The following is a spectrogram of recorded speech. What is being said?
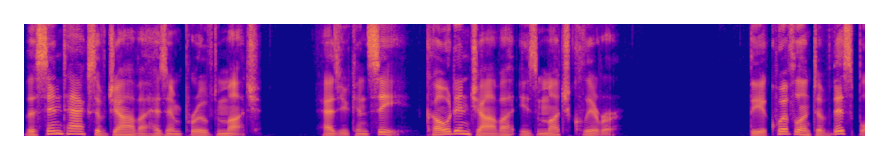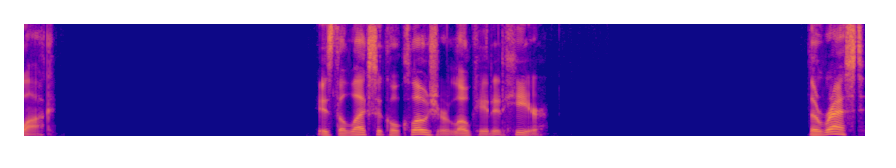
the syntax of Java has improved much. As you can see, code in Java is much clearer. The equivalent of this block is the lexical closure located here. The rest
